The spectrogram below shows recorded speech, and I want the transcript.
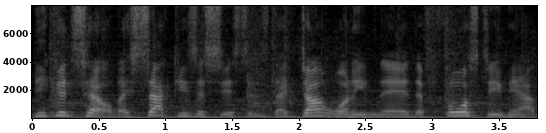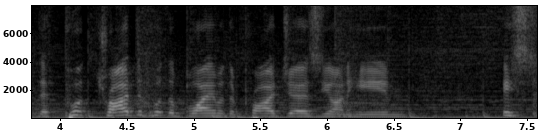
You could tell they sacked his assistants. They don't want him there. They've forced him out. They've put tried to put the blame of the Pride jersey on him. It's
